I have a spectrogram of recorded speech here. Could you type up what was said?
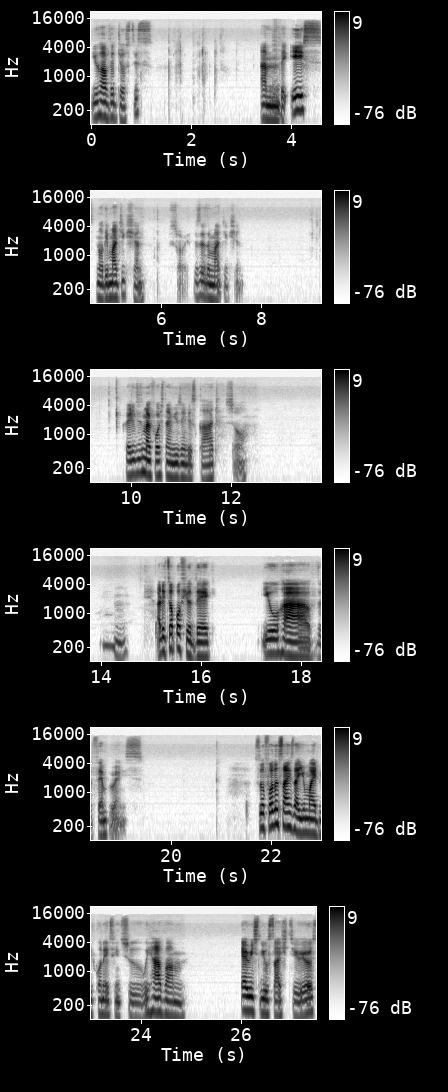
You have the Justice. And the Ace, no, the Magician. Sorry, this is the Magician. Okay, this is my first time using this card, so mm. at the top of your deck, you have the Temperance. So for the signs that you might be connecting to, we have um Aries, Leo, Sagittarius,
